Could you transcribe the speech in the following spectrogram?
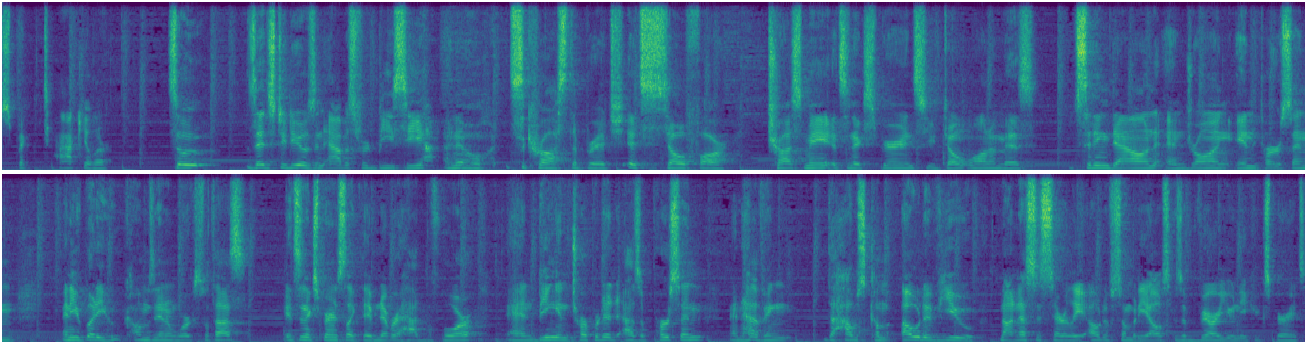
spectacular. So Zed Studios in Abbotsford, BC. I know it's across the bridge. It's so far. Trust me, it's an experience you don't want to miss. Sitting down and drawing in person, anybody who comes in and works with us, it's an experience like they've never had before. And being interpreted as a person and having the house come out of you, not necessarily out of somebody else, is a very unique experience.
